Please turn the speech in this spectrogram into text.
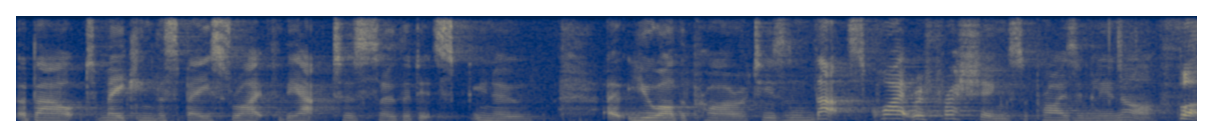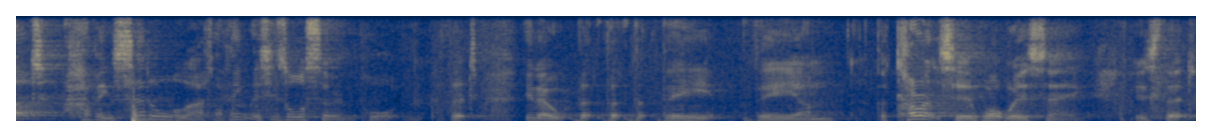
about making the space right for the actors so that it's, you know, uh, you are the priorities. And that's quite refreshing, surprisingly enough. But having said all that, I think this is also important that you know the the the the, um, the currency of what we're saying is that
